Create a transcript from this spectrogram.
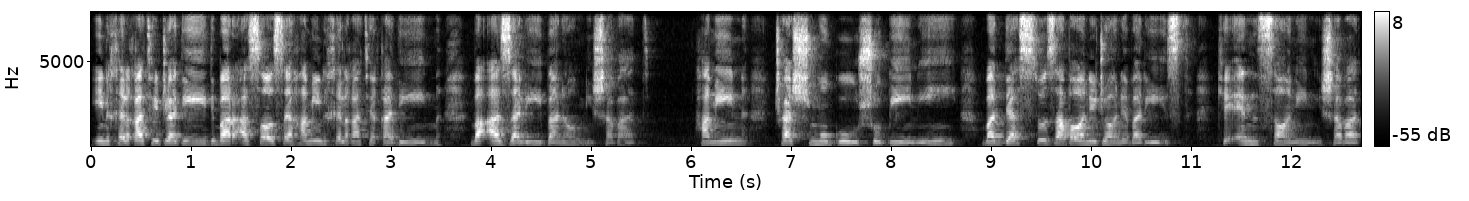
این خلقت جدید بر اساس همین خلقت قدیم و ازلی بنا می شود همین چشم و گوش و بینی و دست و زبان جانوری است که انسانی می شود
